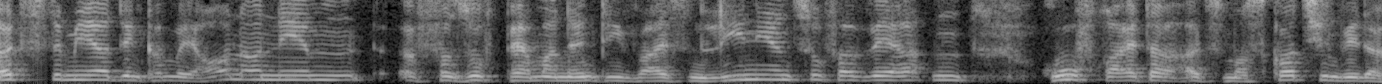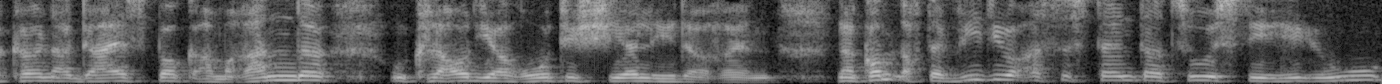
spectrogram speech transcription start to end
Özdemir, den können wir ja auch noch nehmen, versucht permanent die weißen Linien zu verwerten. Hofreiter als Maskottchen wie der Kölner Geißbock am Rande und Claudia Roth, die Cheerleaderin. Dann kommt noch der Videoassistent dazu, ist die EU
